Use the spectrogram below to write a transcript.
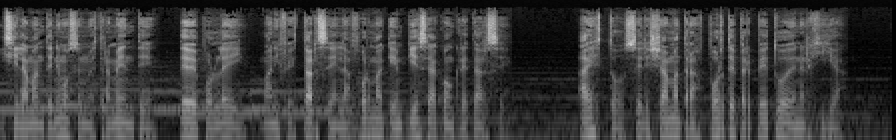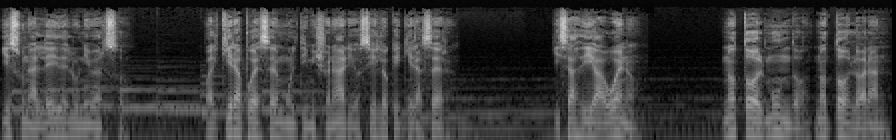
Y si la mantenemos en nuestra mente, debe por ley manifestarse en la forma que empiece a concretarse. A esto se le llama transporte perpetuo de energía, y es una ley del universo. Cualquiera puede ser multimillonario si es lo que quiere hacer. Quizás diga, bueno, no todo el mundo, no todos lo harán.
